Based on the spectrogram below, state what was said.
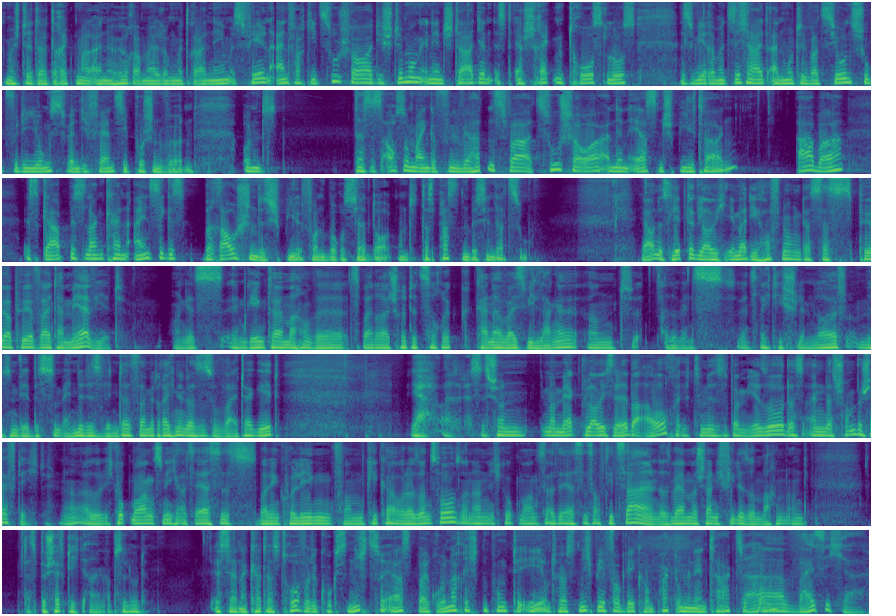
Ich möchte da direkt mal eine Hörermeldung mit reinnehmen. Es fehlen einfach die Zuschauer. Die Stimmung in den Stadien ist erschreckend trostlos. Es wäre mit Sicherheit ein Motivationsschub für die Jungs, wenn die Fans sie pushen würden. Und das ist auch so mein Gefühl. Wir hatten zwar Zuschauer an den ersten Spieltagen, aber es gab bislang kein einziges berauschendes Spiel von Borussia Dortmund. Das passt ein bisschen dazu. Ja, und es lebte, glaube ich, immer die Hoffnung, dass das peu à peu weiter mehr wird. Und jetzt im Gegenteil machen wir zwei, drei Schritte zurück. Keiner weiß wie lange. Und also wenn es richtig schlimm läuft, müssen wir bis zum Ende des Winters damit rechnen, dass es so weitergeht. Ja, also das ist schon, man merkt, glaube ich, selber auch, ich, zumindest ist es bei mir so, dass einen das schon beschäftigt. Ne? Also ich gucke morgens nicht als erstes bei den Kollegen vom Kicker oder sonst wo, sondern ich gucke morgens als erstes auf die Zahlen. Das werden wahrscheinlich viele so machen und das beschäftigt einen, absolut. Ist ja eine Katastrophe. Du guckst nicht zuerst bei ruhrnachrichten.de und hörst nicht BVB kompakt, um in den Tag zu kommen. Da weiß ich ja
